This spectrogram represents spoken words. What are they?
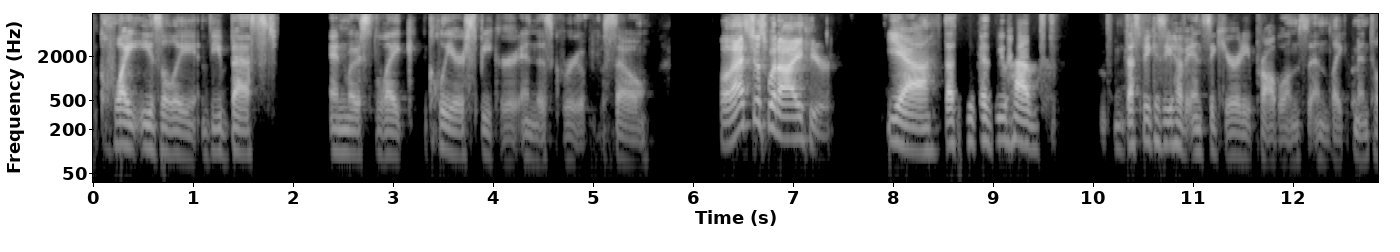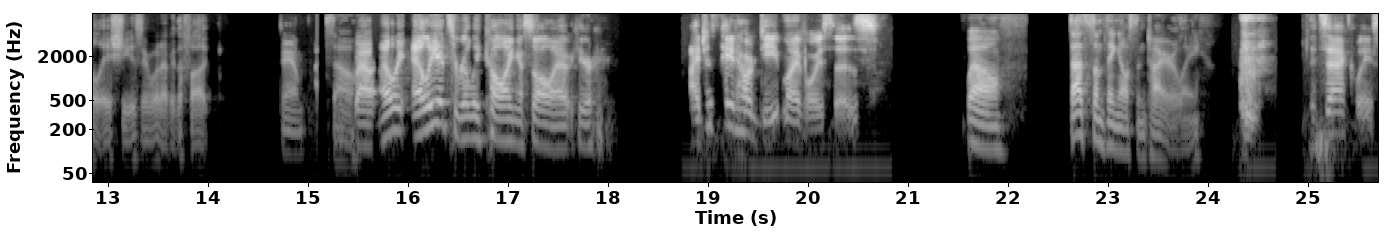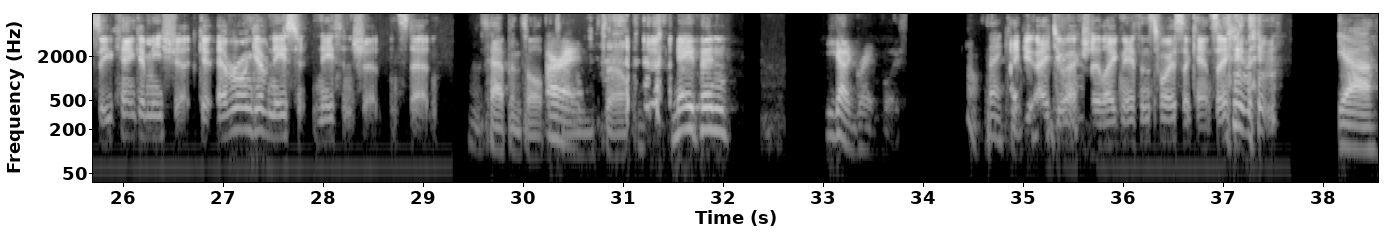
quite easily the best and most like clear speaker in this group. So Well, that's just what I hear. Yeah, that's because you have that's because you have insecurity problems and like mental issues or whatever the fuck. Damn. So Wow, Elli- Elliot's really calling us all out here. I just hate how deep my voice is. well, that's something else entirely. Exactly. So you can't give me shit. Get everyone give Nathan, Nathan shit instead. This happens all the All time. right. So, Nathan, you got a great voice. oh, thank I you. do. I do actually like Nathan's voice. I can't say anything. Yeah,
